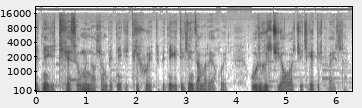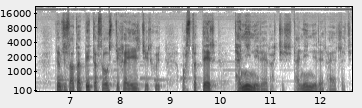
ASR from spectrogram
биднийг итгэхээс өмнө болон биднийг итгэх үед, биднийг итгэлийн замаар явах үед үргэлж явуулж илгээдэгт баярлалаа. Тэмчээс одоо бид бас өөрсдийнхөө ээлж ирэх үед бусдад дээр таны нэрээр очиж, таны нэрээр хайрлаж,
